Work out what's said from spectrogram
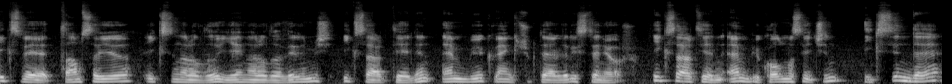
x ve tam sayı, x'in aralığı, y'nin aralığı verilmiş. x artı y'nin en büyük ve en küçük değerleri isteniyor. x artı y'nin en büyük olması için x'in de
